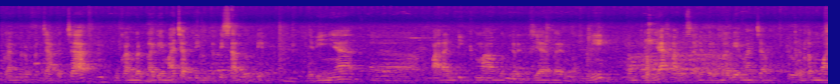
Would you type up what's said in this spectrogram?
bukan berpecah-pecah, bukan berbagai macam tim, tapi satu tim. Jadinya paradigma bekerja baru ini tentunya harus ada berbagai macam pertemuan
